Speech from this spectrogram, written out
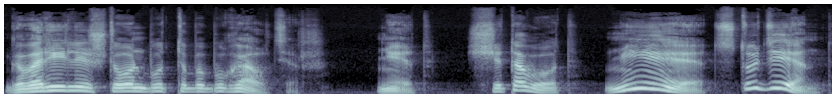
Говорили, что он будто бы бухгалтер. Нет, счетовод. Нет, студент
